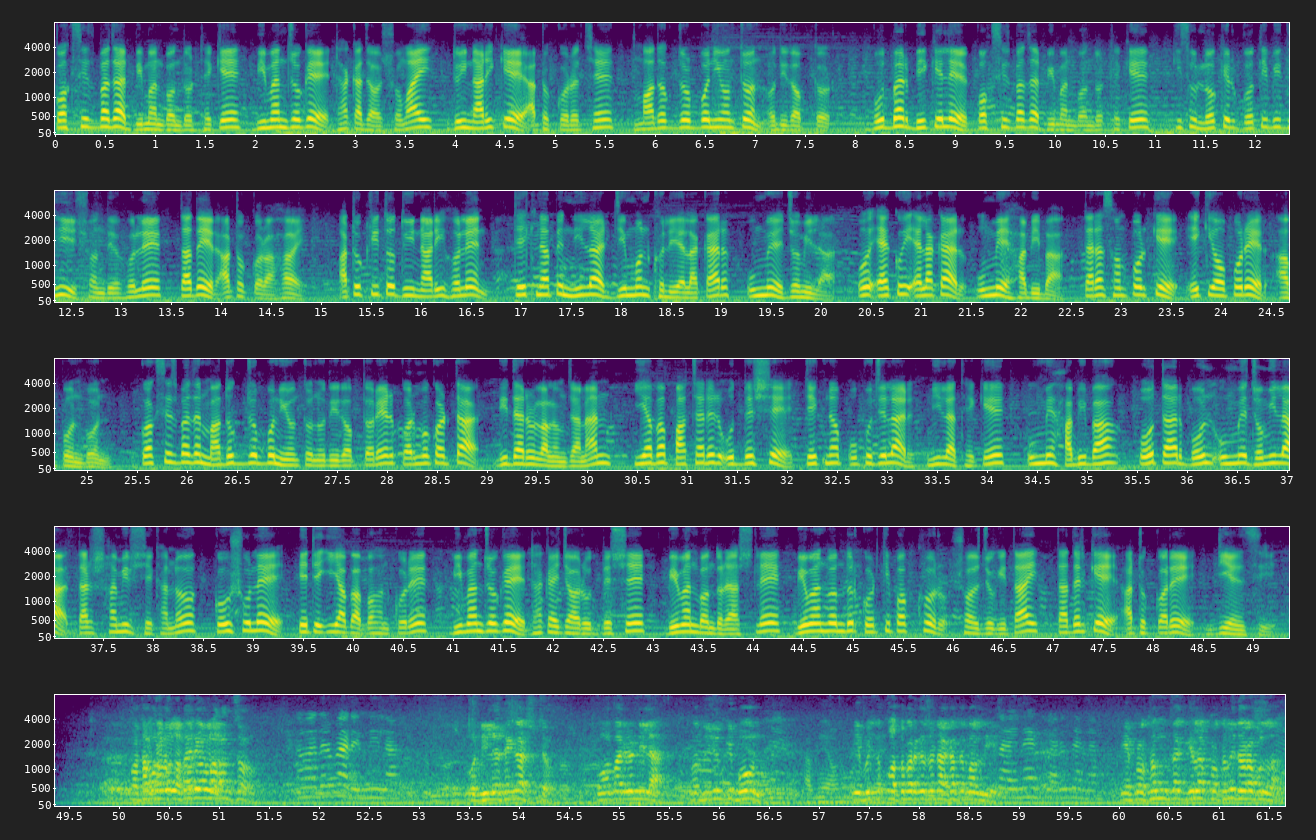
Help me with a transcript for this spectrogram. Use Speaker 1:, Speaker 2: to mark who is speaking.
Speaker 1: কক্সবাজার বিমানবন্দর থেকে বিমানযোগে ঢাকা যাওয়ার সময় দুই নারীকে আটক করেছে মাদকদ্রব্য নিয়ন্ত্রণ অধিদপ্তর। বুধবার বিকেলে কক্সবাজার বিমানবন্দর থেকে কিছু লোকের গতিবিধি সন্দেহ হলে তাদের আটক করা হয়। আটককৃত দুই নারী হলেন টেকনাপের নীলার জিম্মনখলি এলাকার উম্মে জমিলা ও একই এলাকার উম্মে হাবিবা। তারা সম্পর্কে একে অপরের আপন বোন। কক্সবাজার মাদকদ্রব্য নিয়ন্ত্রণ অধিদপ্তরের কর্মকর্তা দিদারুল আলম জানান ইয়াবা পাচারের উদ্দেশ্যে টেকনাফ উপজেলার নীলা থেকে উম্মে হাবিবা ও তার বোন উম্মে জমিলা তার স্বামীর শেখানো কৌশলে পেটে ইয়াবা বহন করে বিমানযোগে ঢাকায় যাওয়ার উদ্দেশ্যে বিমানবন্দরে আসলে বিমানবন্দর কর্তৃপক্ষর সহযোগিতায় তাদেরকে আটক করে ডিএনসি?
Speaker 2: আমাদের বাড়ি নীলা।
Speaker 3: ও নীলা থেকে আসছো? তোমার বাড়িও নীলা? তোমার দুজন কি বোন? এই বুঝলো কতবার গেছো ডাকাতে মাল নিয়ে?
Speaker 2: তাই না একবারও জানাম
Speaker 3: এই প্রথম গেলা প্রথমেই ধরা পড়লাম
